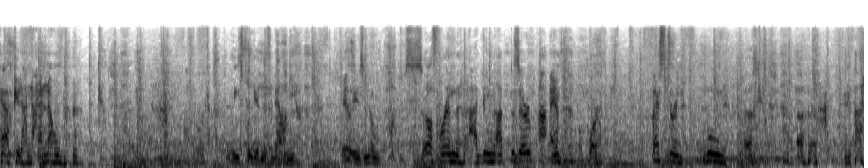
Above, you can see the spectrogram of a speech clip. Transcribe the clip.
How could I not have known? Lord, please forgive me for doubting you. There is no suffering that I do not deserve. I am a worm festering wound. Uh, uh, I,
